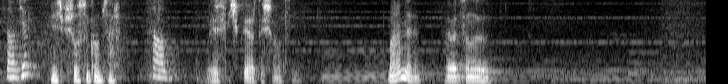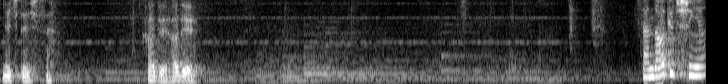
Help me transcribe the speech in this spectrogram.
Savcım, Geçmiş olsun komiser. sağ olun. Bu herif mi çıkıyor taşın altından? Bana mı dedin? Evet sana dedim. Geç de işte. Hadi hadi. Sen daha kötüsün ya.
